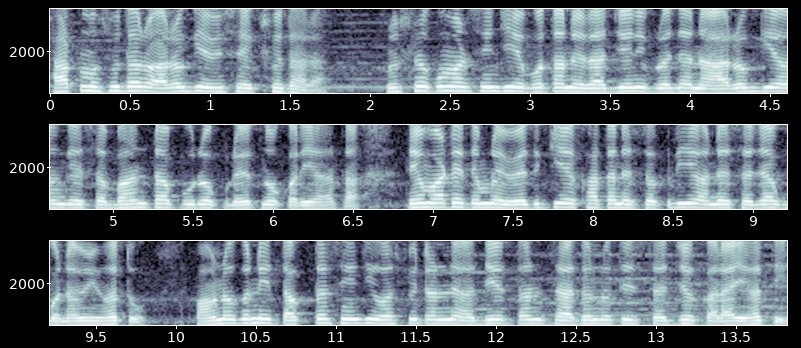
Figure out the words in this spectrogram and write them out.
સાતમો સુધારો આરોગ્ય વિષયક સુધારા. કૃષ્ણકુમારસિંહજીએ પોતાને રાજ્યની પ્રજાના આરોગ્ય અંગે સભાનતાપૂર્વક પ્રયત્નો કર્યા હતા. તે માટે તેમણે વૈદ્યકીય ખાતાને સક્રિય અને સજાગ બનાવ્યું હતું. ભાવનગરની તખ્તસિંહજી હોસ્પિટલને અદ્યતન સાધનોથી સજ્જ કરાઈ હતી.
